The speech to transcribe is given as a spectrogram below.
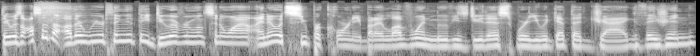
There was also the other weird thing that they do every once in a while. I know it's super corny, but I love when movies do this where you would get the jag vision.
